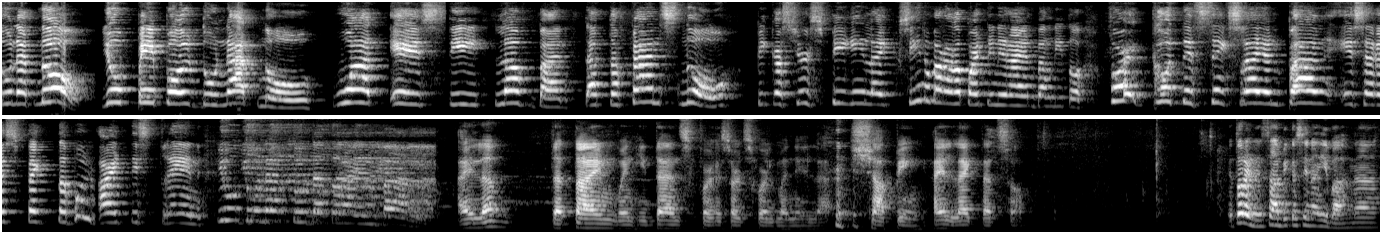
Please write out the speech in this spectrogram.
do not know! You people do not know what is the love band that the fans know because you're speaking like, sino makaka-partner ni Ryan Bang dito? For goodness sakes, Ryan Bang is a respectable artist rin. You do not do that to Ryan Bang. I love the time when he danced for Resorts World Manila. Shopping. I like that song. Ito rin, sabi kasi ng iba na,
